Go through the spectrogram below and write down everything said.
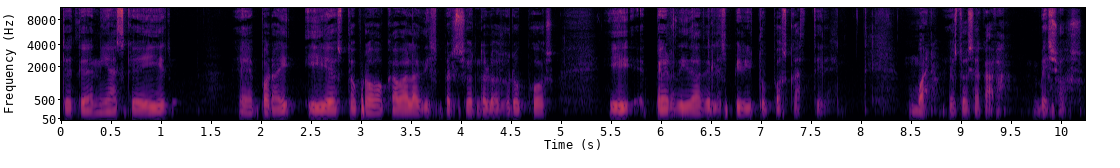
Te tenías que ir eh, por ahí y esto provocaba la dispersión de los grupos y pérdida del espíritu postcastil. Bueno, esto se acaba. Besos.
